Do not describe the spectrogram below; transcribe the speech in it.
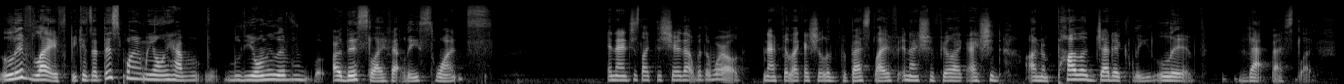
live life because at this point we only have you only live or this life at least once. And I just like to share that with the world. And I feel like I should live the best life and I should feel like I should unapologetically live that best life.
